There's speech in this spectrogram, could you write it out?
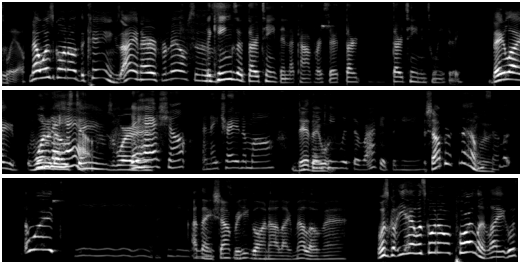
too. twelve. Now what's going on with the Kings? I ain't heard from them since The Kings are thirteenth in the conference. They're thir- thirteen and twenty three. They like one of those have? teams where They had Shump And they traded him off. Did they? think he with the Rockets again. Shumpert? Never. so. Look, what? Yeah, yeah, yeah. I think he. I think Shumpert, he going out like Melo, man. What's going? Yeah, what's going on with Portland? Like, what?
